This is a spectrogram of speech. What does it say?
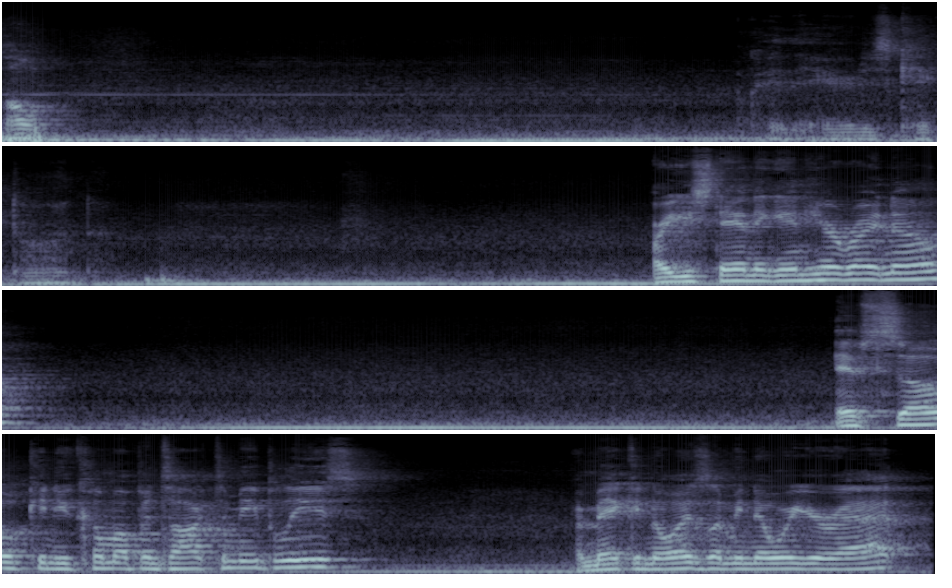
So. Okay, the air just kicked on. Are you standing in here right now? If so, can you come up and talk to me, please? Or make a noise, let me know where you're at.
